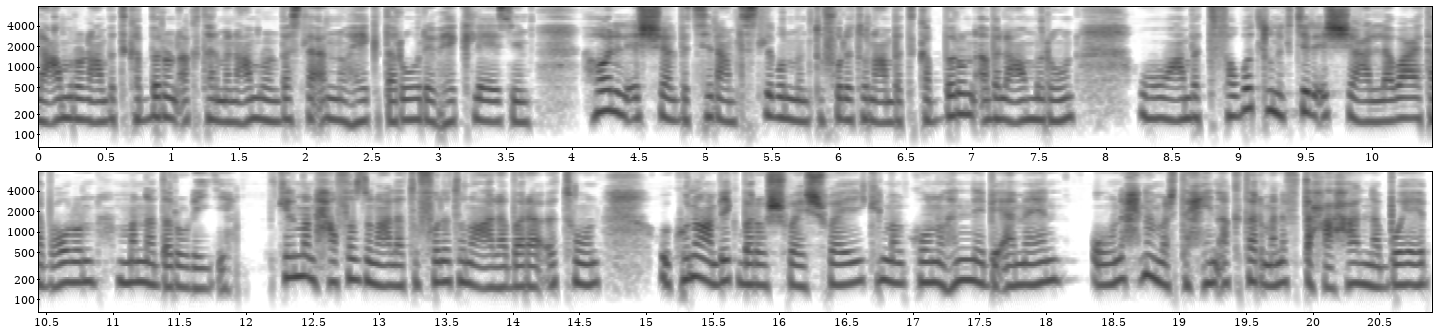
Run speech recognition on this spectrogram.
لعمرهم عم بتكبرهم أكثر من عمرهم بس لأنه هيك ضروري وهيك لازم. هول الأشياء اللي بتصير عم تسلبهم من طفولتهم عم بتكبرهم قبل عمرهم وعم بتفوت لهم كثير أشياء على اللاوعي تبعولهم منا ضرورية. كل ما نحافظهم على طفولتهم وعلى براءتهم ويكونوا عم بيكبروا شوي شوي كل ما بيكونوا هن بأمان ونحن مرتاحين أكتر ما نفتح على حالنا أبواب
